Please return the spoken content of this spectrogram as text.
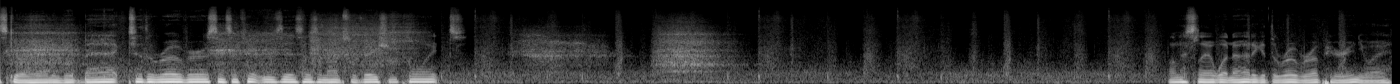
let's go ahead and get back to the rover since I can't use this as an observation point. Honestly, I wouldn't know how to get the rover up here anyway.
